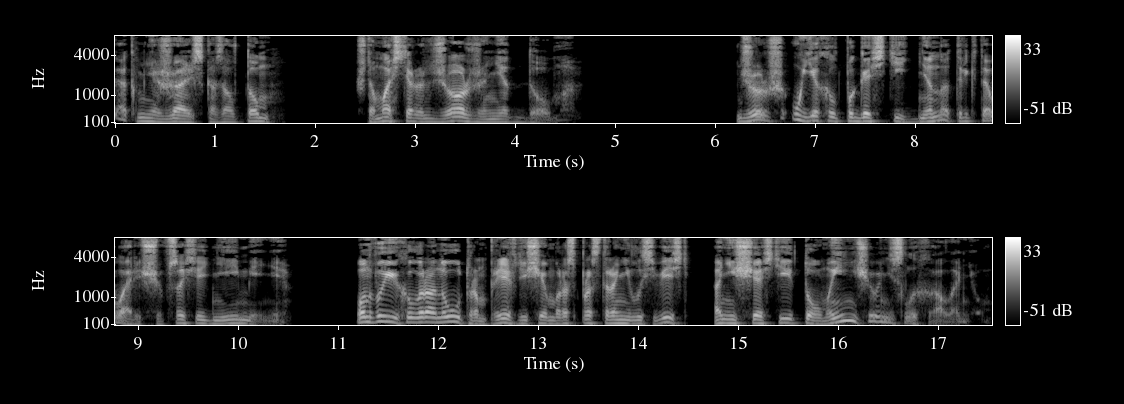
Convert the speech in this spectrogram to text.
«Как мне жаль», — сказал Том, — «что мастера Джорджа нет дома». Джордж уехал погостить дня на три к товарищу в соседнее имение. Он выехал рано утром, прежде чем распространилась весть о несчастье Тома, и ничего не слыхал о нем.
